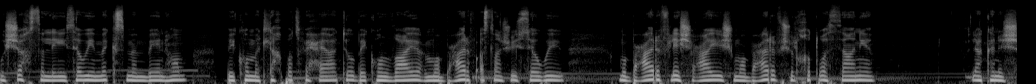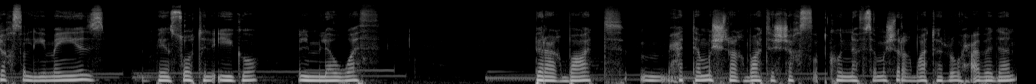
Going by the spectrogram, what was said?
والشخص اللي يسوي مكس من بينهم بيكون متلخبط في حياته بيكون ضايع وما بعارف أصلا شو يسوي ما بعارف ليش عايش وما بعارف شو الخطوة الثانية. لكن الشخص اللي يميز بين صوت الإيجو الملوث برغبات حتى مش رغبات الشخص تكون نفسه مش رغبات الروح أبدا.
